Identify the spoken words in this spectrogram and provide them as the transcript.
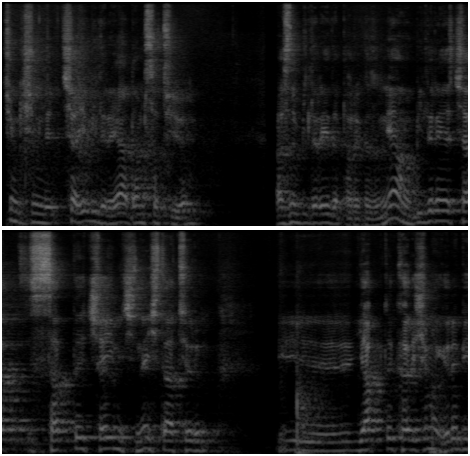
Çünkü şimdi çayı 1 liraya adam satıyor. Aslında 1 liraya da para kazanıyor ama 1 liraya çat- sattığı çayın içine işte atıyorum e, yaptığı karışıma göre bir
